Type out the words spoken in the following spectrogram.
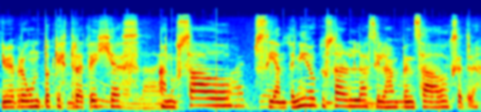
Y me pregunto qué estrategias han usado, si han tenido que usarlas, si las han pensado, etcétera.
